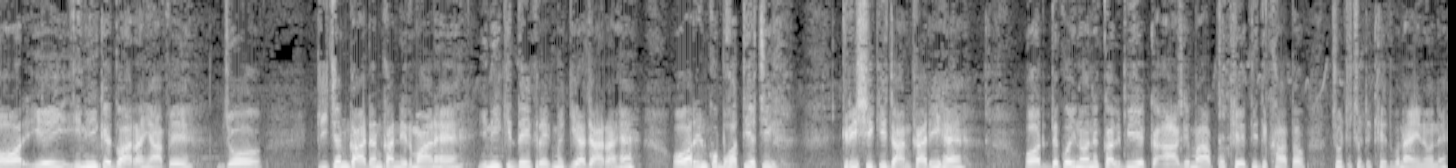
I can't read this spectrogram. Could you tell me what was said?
और ये इन्हीं के द्वारा यहाँ पे जो किचन गार्डन का निर्माण है, इन्हीं की देखरेख में किया जा रहा है और इनको बहुत ही अच्छी कृषि की जानकारी है। और देखो इन्होंने कल भी एक आगे मैं आपको खेती दिखाता हूँ। छोटे छोटे खेत बनाए इन्होंने।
